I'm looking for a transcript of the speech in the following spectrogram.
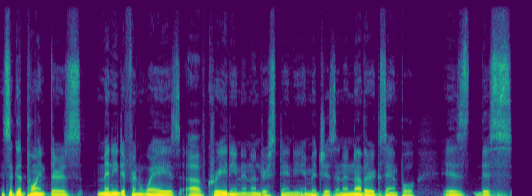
it's a good point. There's many different ways of creating and understanding images, and another example is this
